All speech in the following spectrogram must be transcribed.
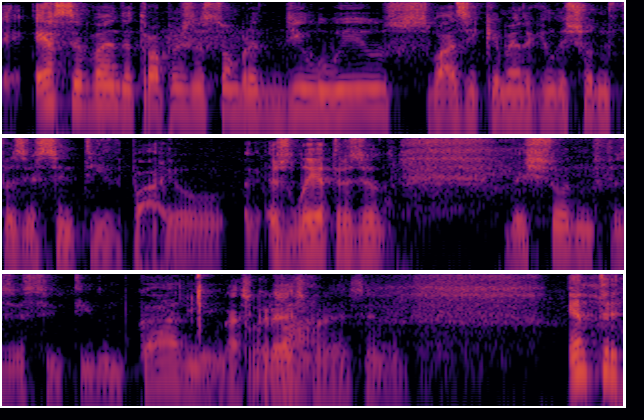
eh, essa banda Tropas da Sombra diluiu-se, basicamente aquilo deixou de me fazer sentido, pá, eu, as letras eu, deixou de me fazer sentido um bocado. E, O gajo pá, cresce, mano. é sempre- entre,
